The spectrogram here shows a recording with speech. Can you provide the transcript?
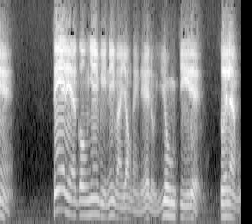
င်သိရတဲ့အကုန်ချင်းပြီးနိဗ္ဗာန်ရောက်နိုင်တယ်လို့ယုံကြည်တဲ့သွဲလန့်မှု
